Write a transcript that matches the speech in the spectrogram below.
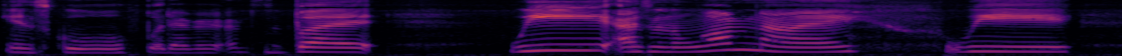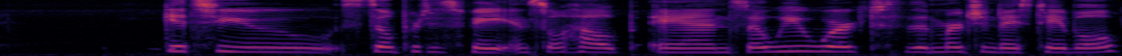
in school, whatever, but we, as an alumni, we get to still participate and still help. And so we worked the merchandise table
